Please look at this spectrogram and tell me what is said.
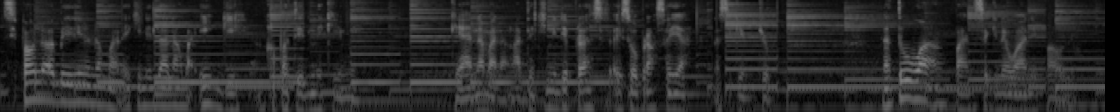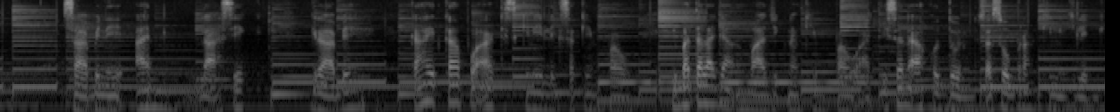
Si Paulo Abilino naman ay kinilalang maigi ang kapatid ni Kimi. Kaya naman ang ating Chinidi Francis ay sobrang saya na si Kim Chu. Natuwa ang fan sa ginawa ni Paulo. Sabi ni Ann Lasik, grabe, kahit kapwa artist kinilig sa Kim Pao, iba talaga ang magic ng Kim Pao at isa na ako dun sa sobrang kinikilig.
